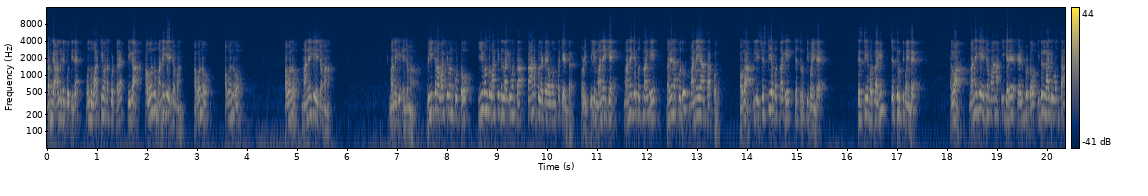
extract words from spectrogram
ನಮಗೆ ಆಲ್ರೆಡಿ ಗೊತ್ತಿದೆ. ಒಂದು ವಾಕ್ಯವನ್ನು ಕೊಟ್ಟರೆ ಈಗ ಅವನು ಮನೆಗೆ ಯಜಮಾನ. ಅವನು ಅವನು ಅವನು ಮನೆಗೆ ಯಜಮಾನ. ಮನೆಗೆ ಯಜಮಾನ. ಸೊ ಈ ತರ ವಾಕ್ಯವನ್ನು ಕೊಟ್ಟು ಈ ಒಂದು ವಾಕ್ಯದಲ್ಲಾಗಿರುವಂತಹ ಸ್ಥಾನ ಪಲಟ ಯಾವ ಅಂತ ಕೇಳ್ತಾರೆ. ನೋಡಿ, ಇಲ್ಲಿ ಮನೆಗೆ ಮನೆಗೆ ಬದಲಾಗಿ ನವೀನ ಹಾಕೋದು ಮನೆಯ ಅಂತ ಹಾಕೋದು ಹೌದಾ? ಇಲ್ಲಿ ಷಷ್ಠಿಯ ಬದಲಾಗಿ ಚತುರ್ಥಿ ಬಂದಿದೆ ಷಷ್ಠಿಯ ಬದಲಾಗಿ ಚತುರ್ಥಿ ಬಂದಿದೆ ಅಲ್ವಾ? ಮನೆಗೆ ಯಜಮಾನ ಈ ಈಗ ಹೇಳ್ಬಿಟ್ಟು ಇದರಲ್ಲಾಗಿರುವಂತಹ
